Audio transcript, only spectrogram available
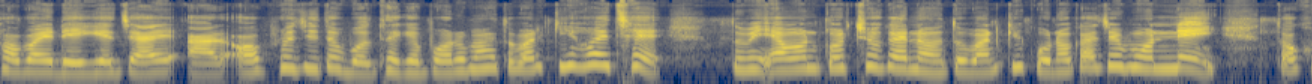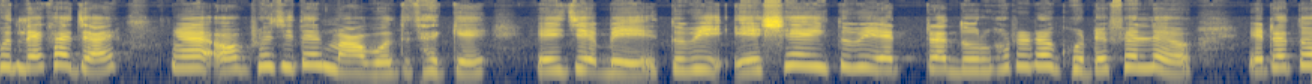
সবাই রেগে যায়। আর অপ্রজিত বলতে থাকে পরমা তোমার কি হয়েছে? তুমি এমন করছ কেন? তোমার কি কোনো কাজে মন নেই? তখন দেখা যায় অভ্রজিতের মা বলতে থাকে, এই যে বে তুমি এসেই তুমি একটা দুর্ঘটনা ঘটে ফেললেও এটা তো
